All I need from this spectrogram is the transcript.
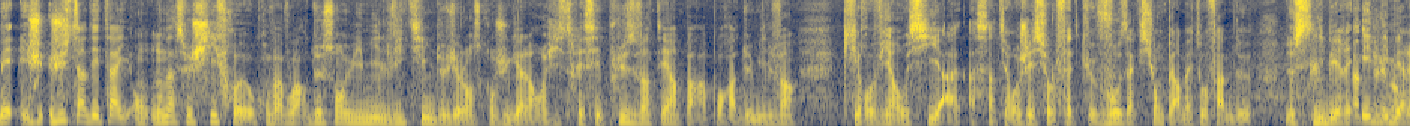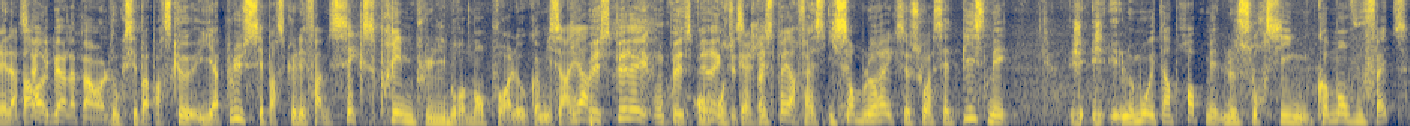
Mais juste un détail, on, a ce chiffre qu'on va voir 208 000 victimes de violences conjugales enregistrées, c'est plus 21 par rapport à 2020, qui revient aussi à, s'interroger sur le fait que vos actions permettent aux femmes de, se libérer et de libérer la parole. Ça libère la parole. Donc c'est pas parce qu'il y a plus, c'est parce que les femmes s'expriment plus librement pour aller au commissariat. On peut espérer, on peut espérer. En, tout cas, je l'espère. Enfin, il semblerait que ce soit cette piste, mais le mot est impropre, mais le sourcing, comment vous faites?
